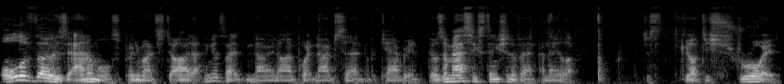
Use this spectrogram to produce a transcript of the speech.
all of those animals pretty much died. I think it's like 99.9% of the Cambrian. There was a mass extinction event and they like just got destroyed.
